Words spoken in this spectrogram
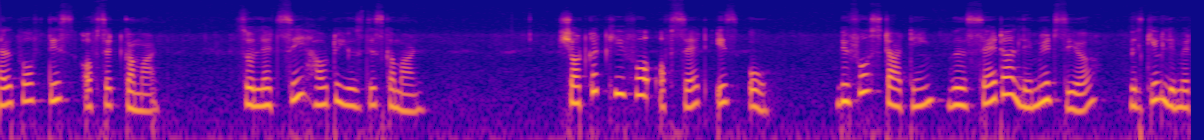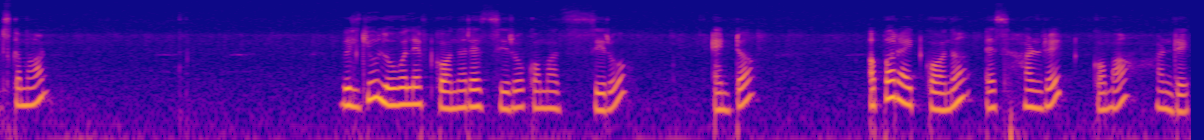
help of this offset command. So let's see how to use this command. Shortcut key for offset is O. Before starting, we'll set our limits here. We'll give limits command. We'll give lower left corner as 0, comma 0. Enter. Upper right corner as 100, comma 100.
